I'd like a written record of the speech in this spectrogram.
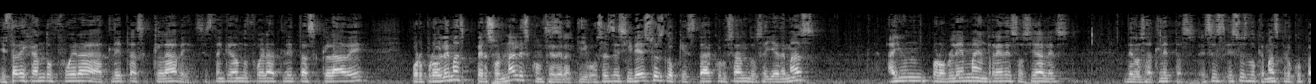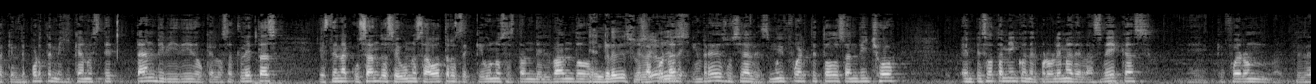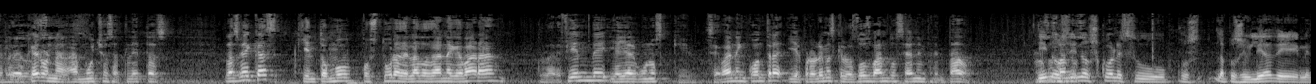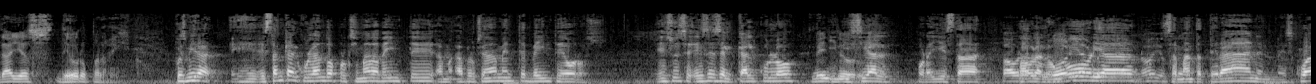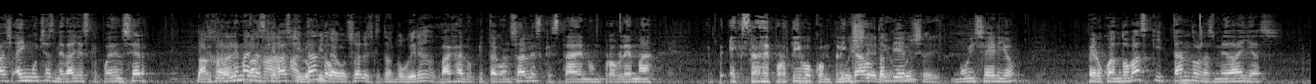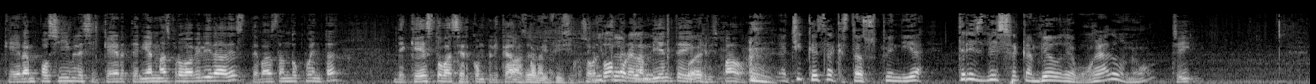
Y está dejando fuera atletas clave, se están quedando fuera atletas clave por problemas personales confederativos. Es decir, eso es lo que está cruzándose. Y además hay un problema en redes sociales de los atletas. Eso es, eso es lo que más preocupa, que el deporte mexicano esté tan dividido, que los atletas estén acusándose unos a otros de que unos están del bando ¿En redes de la sociales? CONADE. En redes sociales, muy fuerte. Todos han dicho, empezó también con el problema de las becas, eh, que fueron, que le redujeron a, a muchos atletas las becas. Quien tomó postura del lado de Ana Guevara la defiende y hay algunos que se van en contra y el problema es que los dos bandos se han enfrentado. Los Dinos, bandos- dinos cuál es su, la posibilidad de medallas de oro para México. Pues mira, eh, están calculando aproximadamente, am- aproximadamente 20 oros. Eso es, ese es el cálculo 20 inicial. Por ahí está Paula Paula, Longoria Longoria, primero, ¿no? Yo Samantha Terán en squash. Hay muchas medallas que pueden ser. Baja, el problema es las que vas a quitando. Lupita González, que tampoco irá. Baja Lupita González, que está en un problema extradeportivo complicado Muy serio, también. muy serio. muy serio. Pero cuando vas quitando las medallas que eran posibles y que tenían más probabilidades, te vas dando cuenta de que esto va a ser complicado Va a ser para difícil. México, sobre Oye, todo por el ambiente bueno. crispado. La chica esta que está suspendida, tres veces ha cambiado de abogado, ¿no? Sí.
